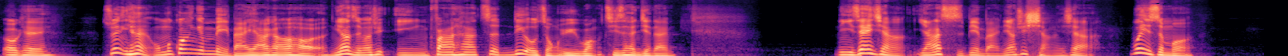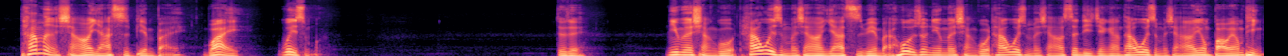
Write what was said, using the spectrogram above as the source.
OK，所以你看，我们光一个美白牙膏好了，你要怎么样去引发它这六种欲望？其实很简单。你在讲牙齿变白，你要去想一下，为什么他们想要牙齿变白？Why？为什么？对不对？你有没有想过他为什么想要牙齿变白？或者说你有没有想过他为什么想要身体健康？他为什么想要用保养品？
